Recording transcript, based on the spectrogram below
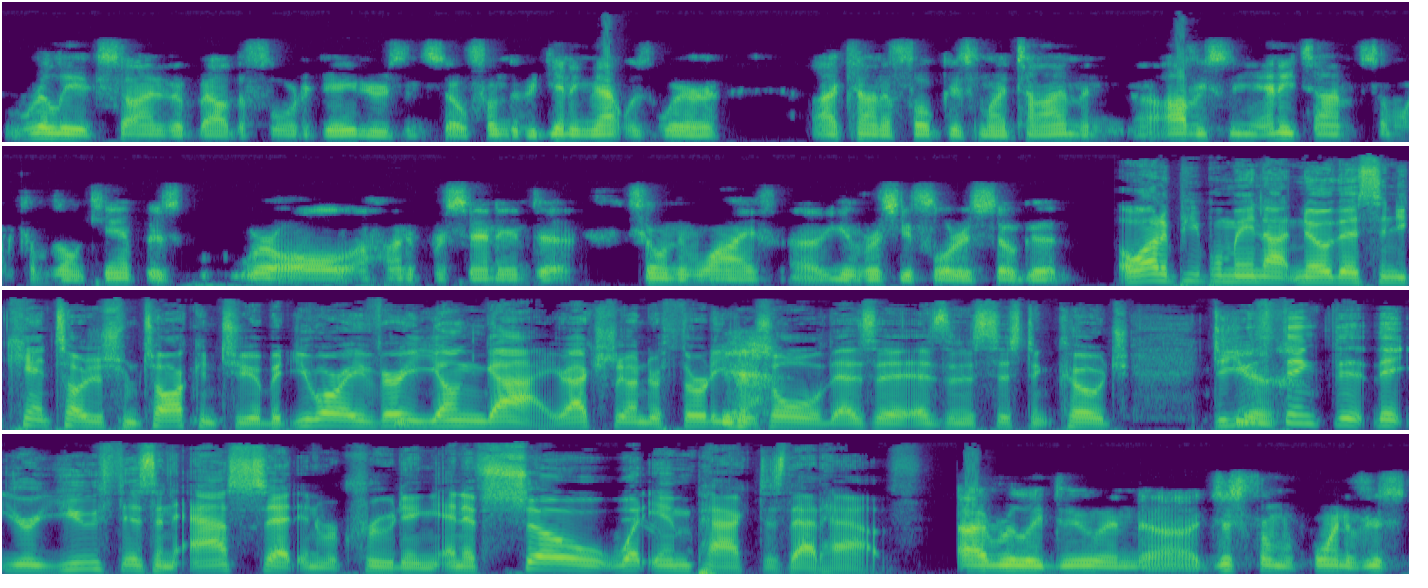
really excited about the Florida Gators. And so from the beginning, that was where I kind of focused my time. And uh, obviously, anytime someone comes on campus, we're all 100% into showing them why uh, University of Florida is so good a lot of people may not know this, and you can't tell just from talking to you, but you are a very young guy. You're actually under 30 yeah. years old as a, as an assistant coach. Do you yes. think that, that your youth is an asset in recruiting? And if so, what impact does that have? I really do, and uh, just from a point of just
